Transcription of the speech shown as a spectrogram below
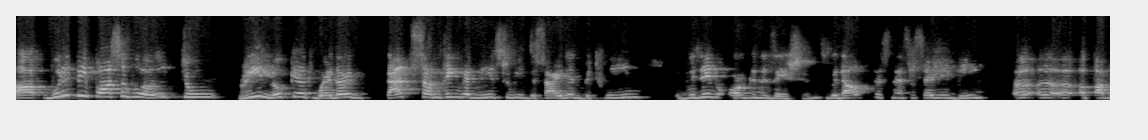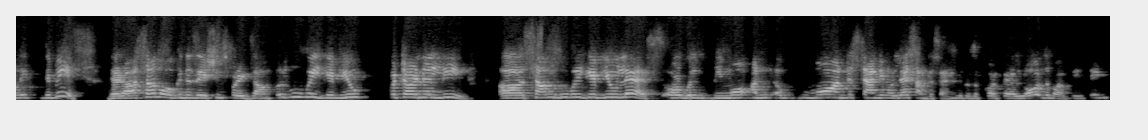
uh, would it be possible to relook at whether that's something that needs to be decided between within organizations without this necessarily being a, a, public debate? There are some organizations, for example, who will give you paternal leave. Uh, some who will give you less or will be more un- uh, more understanding or less understanding because of course there are laws about these things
